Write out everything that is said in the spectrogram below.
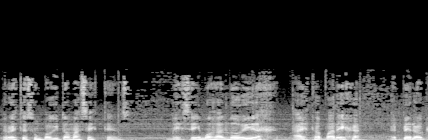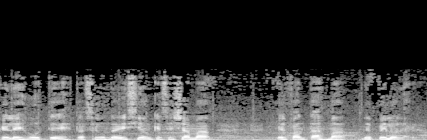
pero este es un poquito más extenso. Le seguimos dando vida a esta pareja. Espero que les guste esta segunda edición que se llama El fantasma de pelo largo.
